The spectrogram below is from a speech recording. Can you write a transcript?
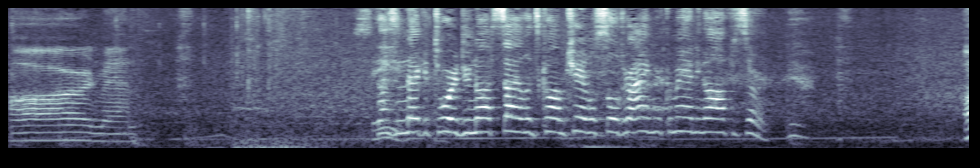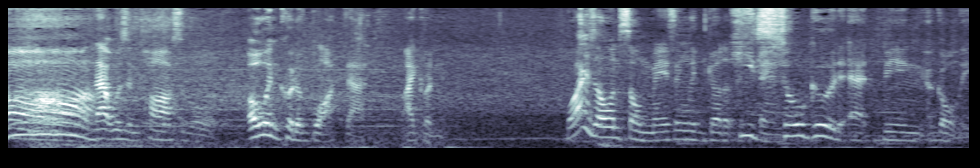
hard, man. See? That's a negatory. Do not silence com channel soldier. I am your commanding officer. Oh, that was impossible. Owen could have blocked that. I couldn't. Why is Owen so amazingly good at He's game? so good at being a goalie.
